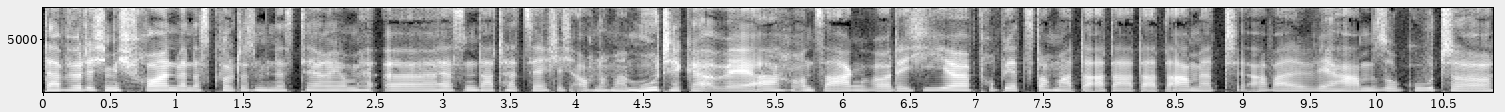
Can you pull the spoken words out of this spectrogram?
da würde ich mich freuen, wenn das Kultusministerium äh, Hessen da tatsächlich auch nochmal mutiger wäre und sagen würde, hier probiert's doch mal da, da, da, damit, ja, weil wir haben so gute,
